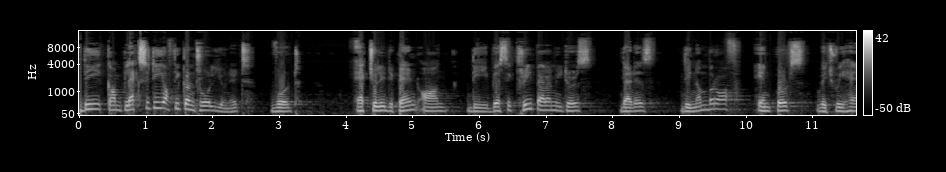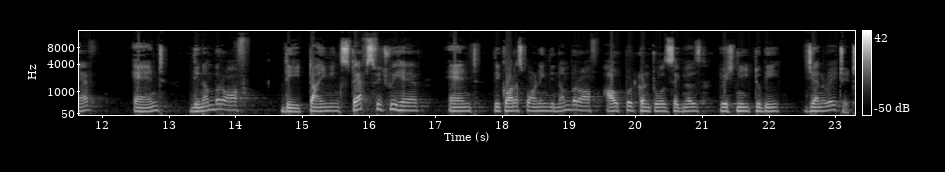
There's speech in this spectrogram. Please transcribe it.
the complexity of the control unit would actually depend on the basic three parameters, that is the number of inputs which we have and the number of the timing steps which we have and the corresponding the number of output control signals which need to be generated.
